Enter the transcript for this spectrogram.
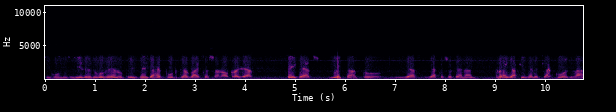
segundo os líderes do governo, o presidente da República vai sancionar o projeto sem vetos. No entanto, Jefferson Fernando, nós já fizemos esse acordo lá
